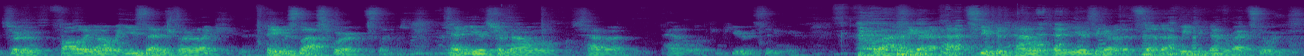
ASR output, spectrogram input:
sort of following on what you said is sort of like famous last words. Like ten years from now, we'll just have a panel of computers sitting here laughing at that stupid panel ten years ago that said that we could never write stories.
